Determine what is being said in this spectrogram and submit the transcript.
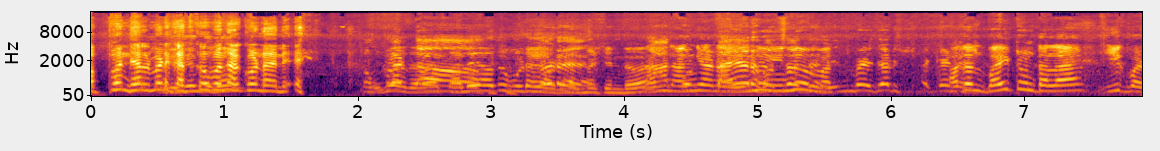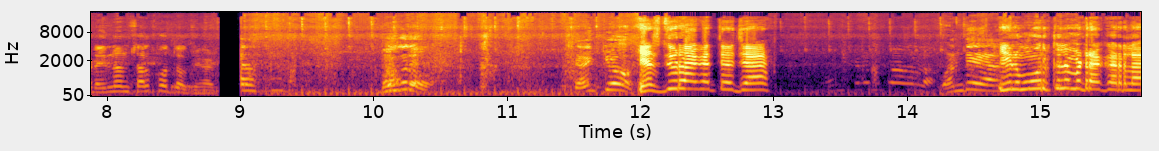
ಅಪ್ಪನ್ ಹೆಲ್ಮೆಟ್ ಕತ್ಕೊ ಬಂದ್ ಹಾಕೊಂಡಾನೆ. ಹಂಗೆ ಅಣ್ಣ, ಇನ್ನು- ಇನ್ನು ಮತ್- ಅದೊಂದು ಬೈಟ್ ಉಂಟಲ್ಲ ಈಗ ಬೇಡ ಇನ್ನೊಂದ್ ಸ್ವಲ್ಪ ಹೊತ್ತು ಹೋಗಿ ಥ್ಯಾಂಕ್ ಯು ಎಷ್ಟ್ ದೂರ ಆಗತ್ತೆ ಅಜ್ಜ? ಒಂದೇ ಇಲ್ಲಿ ಮೂರ್ ಕಿಲೋಮೀಟರ್ ಹಾಕಾರಲ್ಲ?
